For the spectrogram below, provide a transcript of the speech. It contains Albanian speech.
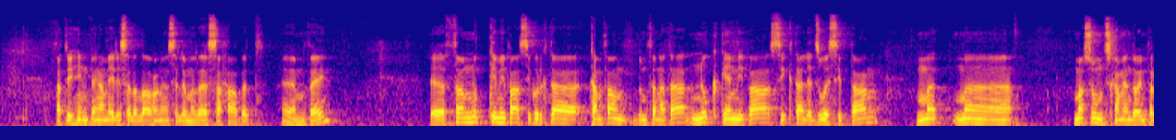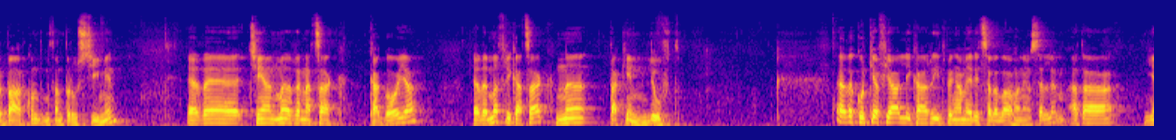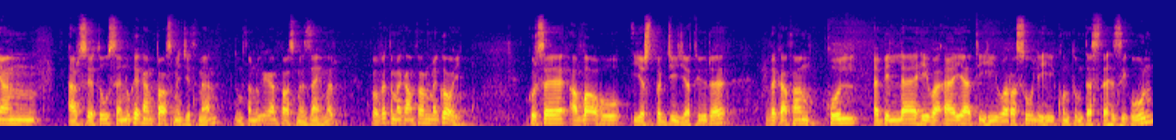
Aty hin pejgamberi sallallahu alejhi ve sellem dhe sahabët e mëdhenj. E thon nuk kemi pa sikur këta kanë thon, domethënë ata, nuk kemi pa si këta lexuesit tanë më më më shumë çka mendojnë për barkun, domethënë për ushqimin, edhe që janë më rrenacak kah goja, edhe më frikacak në takim, luftë. Edhe kur kjo fjalë i ka arritë pejgamberit sallallahu alejhi ve sellem, ata janë arsyetu se nuk e kanë pas me gjithë mend, domethonë nuk e kanë pas me zemër, po vetëm e kanë thënë me gojë. Kurse Allahu i është përgjigj atyre dhe ka thënë kul e billahi wa ayatihi wa rasulihi kuntum tastehziun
